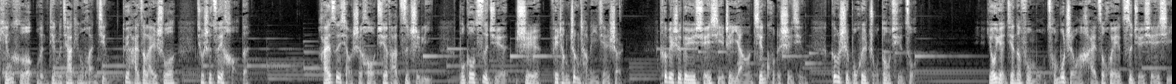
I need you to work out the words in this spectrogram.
平和稳定的家庭环境对孩子来说就是最好的。孩子小时候缺乏自制力，不够自觉是非常正常的一件事儿，特别是对于学习这样艰苦的事情，更是不会主动去做。有远见的父母从不指望孩子会自觉学习，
